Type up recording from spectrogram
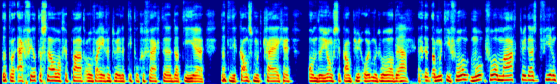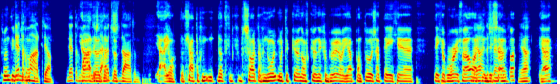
dat er echt veel te snel wordt gepraat over eventuele titelgevechten. Dat hij uh, dat die de kans moet krijgen om de jongste kampioen ooit moet worden. Ja. Uh, dan moet hij voor, voor maart 2024. 30 maart, ja. 30 ja, maart is de dat, uiterste dat, datum. Ja joh, dat, gaat toch, dat zou toch nooit moeten kunnen of kunnen gebeuren. Ja, Pantoja tegen, tegen Royval ja, in december. december. Ja. ja.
